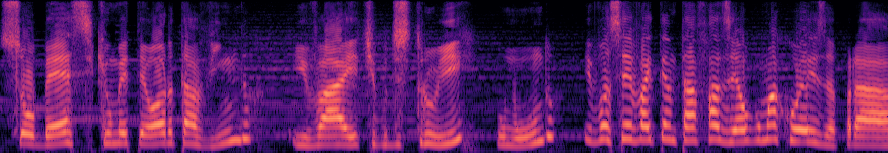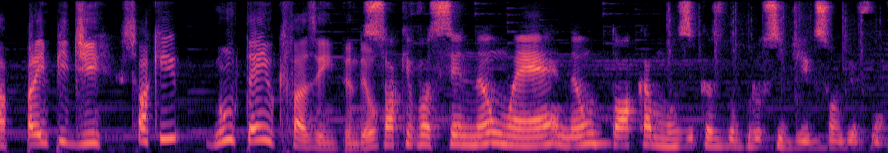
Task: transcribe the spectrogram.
soubesse que um meteoro tá vindo e vai, tipo, destruir o mundo. E você vai tentar fazer alguma coisa pra pra impedir. Só que não tem o que fazer, entendeu? Só que você não é, não toca músicas do Bruce Dixon de fundo.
